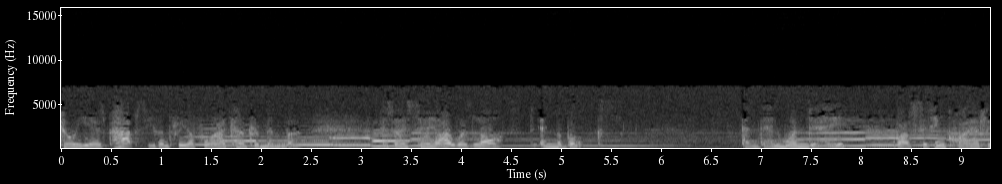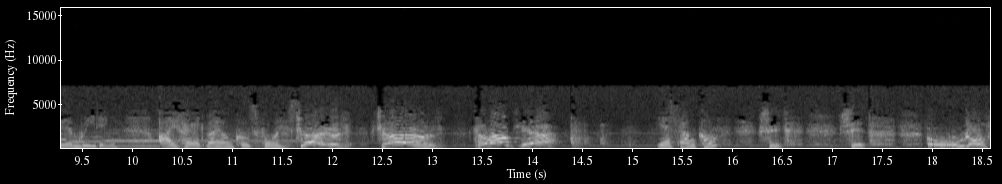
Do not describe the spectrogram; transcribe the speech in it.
two years, perhaps even three or four, I can't remember. As I say, I was lost in the books. And then one day, while sitting quietly and reading, I heard my uncle's voice. Child, child, come out here. Yes, Uncle? Sit, sit. Olaf,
